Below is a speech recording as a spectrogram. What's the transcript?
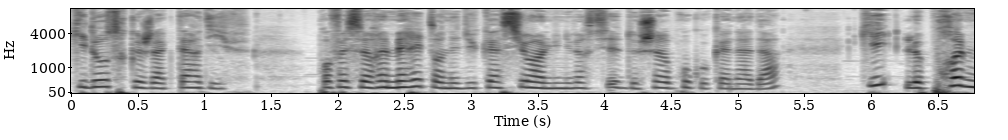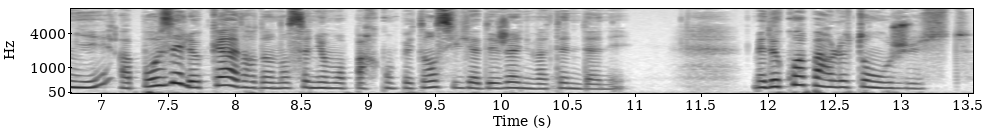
qui d'autre que Jacques Tardif, professeur émérite en éducation à l'Université de Sherbrooke au Canada, qui, le premier, a posé le cadre d'un enseignement par compétences il y a déjà une vingtaine d'années. Mais de quoi parle-t-on au juste?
